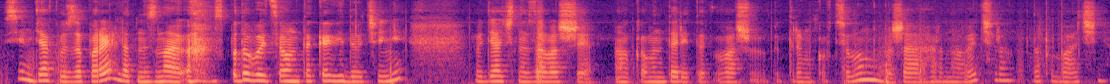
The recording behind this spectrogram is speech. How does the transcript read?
Всім дякую за перегляд. Не знаю, сподобається вам таке відео чи ні. Вдячна за ваші е, коментарі та вашу підтримку в цілому. Бажаю гарного вечора. До побачення.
